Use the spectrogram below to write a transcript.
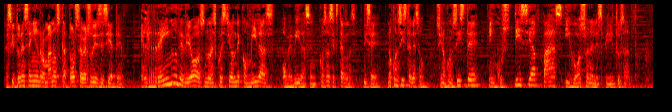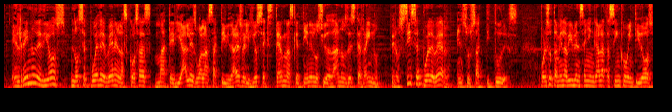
La escritura enseña en Romanos 14, verso 17. El reino de Dios no es cuestión de comidas o bebidas, en cosas externas. Dice, no consiste en eso, sino consiste en justicia, paz y gozo en el Espíritu Santo. El reino de Dios no se puede ver en las cosas materiales o en las actividades religiosas externas que tienen los ciudadanos de este reino, pero sí se puede ver en sus actitudes. Por eso también la Biblia enseña en Gálatas 5:22,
